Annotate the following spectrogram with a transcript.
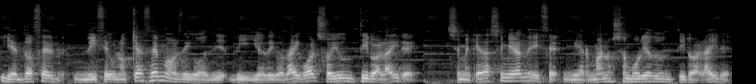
y entonces dice uno, ¿qué hacemos? Digo, di- di- yo digo, da igual, soy un tiro al aire. Se me queda así mirando y dice, mi hermano se murió de un tiro al aire.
